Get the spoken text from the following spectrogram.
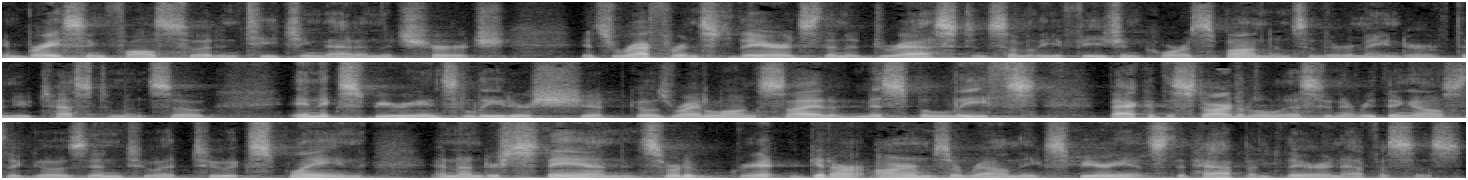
embracing falsehood, and teaching that in the church. It's referenced there, it's then addressed in some of the Ephesian correspondence in the remainder of the New Testament. So, inexperienced leadership goes right alongside of misbeliefs back at the start of the list and everything else that goes into it to explain and understand and sort of get our arms around the experience that happened there in Ephesus.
